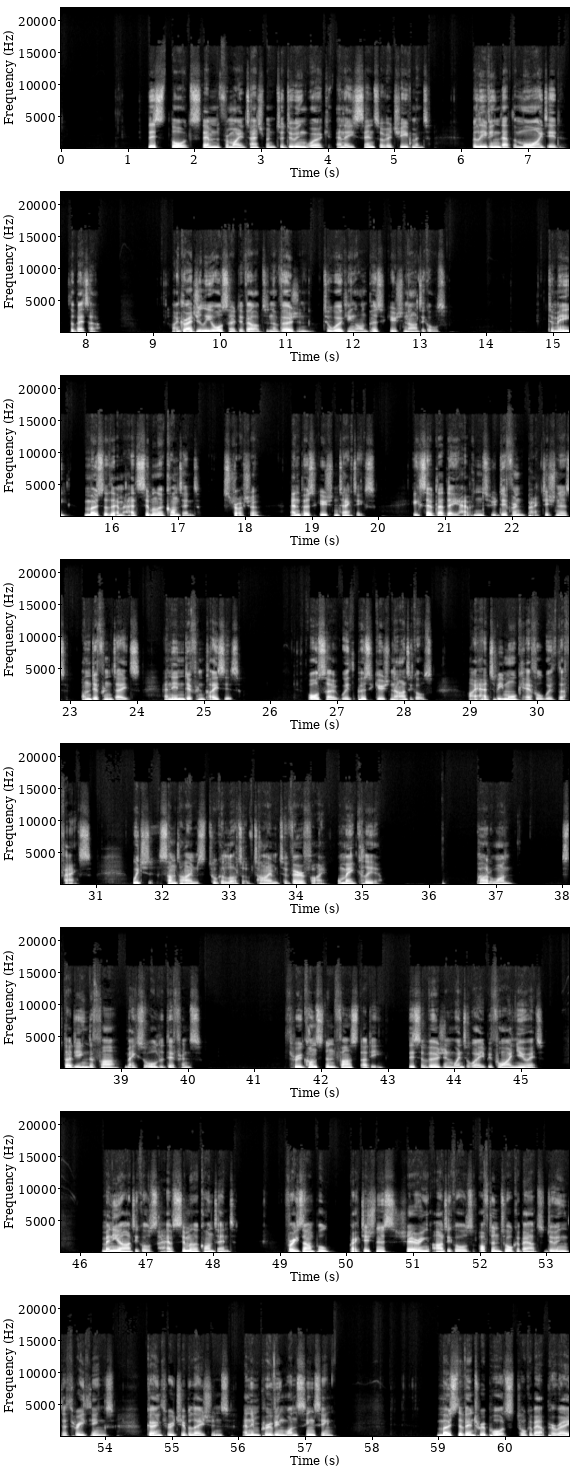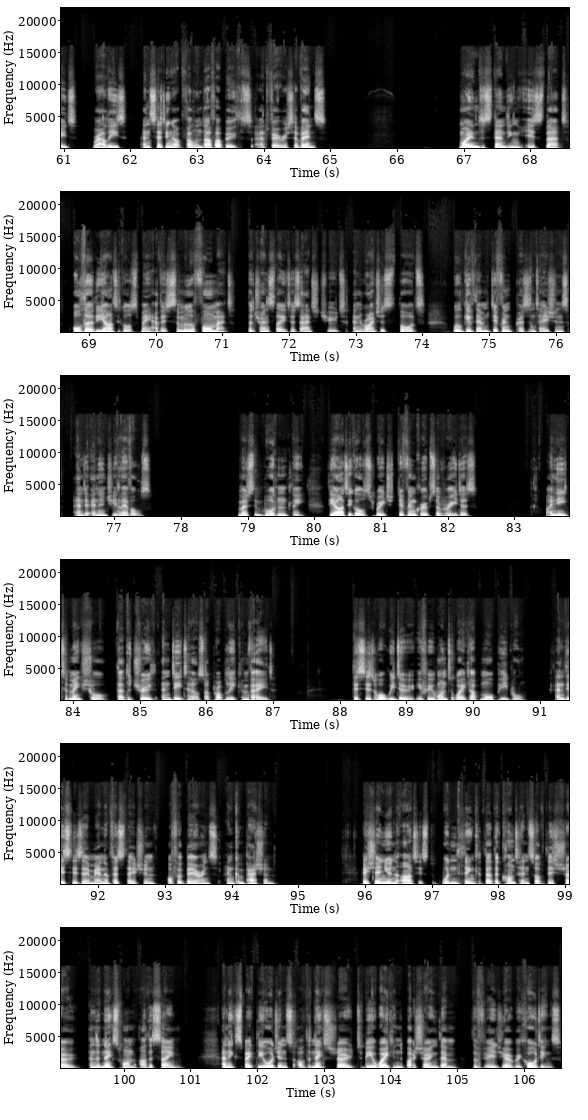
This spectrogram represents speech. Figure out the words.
This thought stemmed from my attachment to doing work and a sense of achievement, believing that the more I did, the better. I gradually also developed an aversion to working on persecution articles. To me, most of them had similar content, structure, and persecution tactics, except that they happen to different practitioners on different dates and in different places. Also, with persecution articles, I had to be more careful with the facts, which sometimes took a lot of time to verify or make clear. Part 1 Studying the Fa makes all the difference. Through constant Fa study, this aversion went away before I knew it. Many articles have similar content, for example, practitioners sharing articles often talk about doing the three things, going through tribulations, and improving one's xinxing. Most event reports talk about parades, rallies, and setting up Falun Dafa booths at various events. My understanding is that although the articles may have a similar format, the translator's attitudes and righteous thoughts will give them different presentations and energy levels. Most importantly, the articles reach different groups of readers. I need to make sure that the truth and details are properly conveyed. This is what we do if we want to wake up more people, and this is a manifestation of forbearance and compassion. A genuine artist wouldn't think that the contents of this show and the next one are the same, and expect the audience of the next show to be awakened by showing them the video recordings.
